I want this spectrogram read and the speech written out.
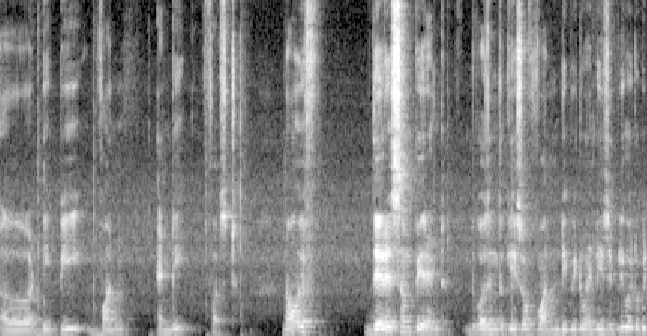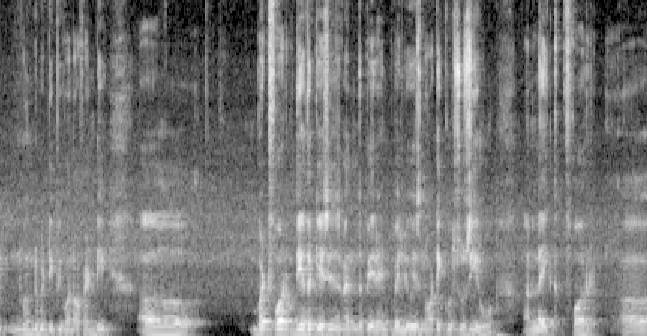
uh, dp1 nd first. Now if there is some parent because in the case of one dp2 nd is simply going to be going to be dp1 of nd uh, but for the other cases when the parent value is not equals to 0 unlike for uh,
